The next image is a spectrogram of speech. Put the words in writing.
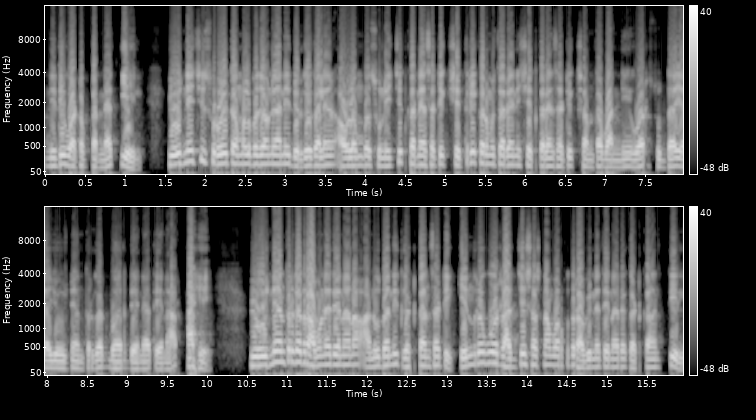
निधी वाटप करण्यात येईल. योजनेची सुरळीत अंमलबजावणी आणि दीर्घकालीन अवलंब सुनिश्चित करण्यासाठी क्षेत्रीय कर्मचारी आणि शेतकऱ्यांसाठी क्षमता बांधणीवर सुद्धा या योजनेअंतर्गत भर देण्यात येणार आहे. योजनेअंतर्गत राबवण्यात येणाऱ्या अनुदानित घटकांसाठी केंद्र व राज्य शासनामार्फत राबविण्यात येणाऱ्या घटकांतील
